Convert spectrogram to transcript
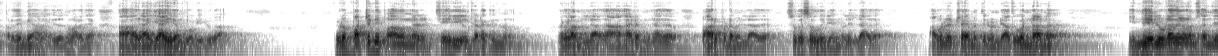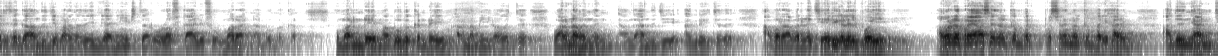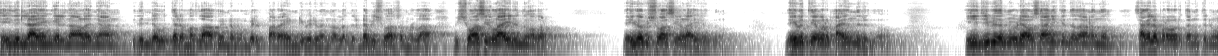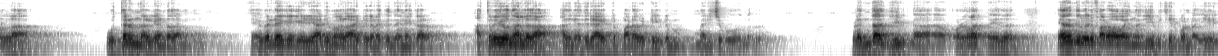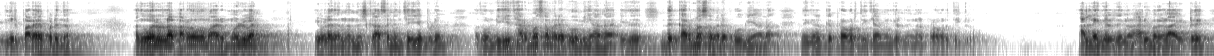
പ്രതിമയാണ് ഇതെന്ന് പറഞ്ഞ് ആ അതിന് അയ്യായിരം കോടി രൂപ. ഇവിടെ പട്ടിണി പാവങ്ങൾ ചേരിയിൽ കിടക്കുന്നു. വെള്ളമില്ലാതെ ആഹാരമില്ലാതെ പാർപ്പിടമില്ലാതെ സുഖസൗകര്യങ്ങളില്ലാതെ. അവരുടെ ക്ഷേമത്തിനു വേണ്ടി അതുകൊണ്ടാണ് ഇന്ത്യയിലുടനീളം സഞ്ചരിച്ച ഗാന്ധിജി പറഞ്ഞത് India needs the rule of caliph Umar and Abu Bakr ഉമറിന്റെയും അബൂബക്കറിന്റെയും ഭരണം ഈ ലോകത്ത് വരണമെന്ന് ഗാന്ധിജി ആഗ്രഹിച്ചത്. അവർ അവരുടെ ചേരികളിൽ പോയി അവരുടെ പ്രയാസങ്ങൾക്കും പ്രശ്നങ്ങൾക്കും പരിഹാരം. അത് ഞാൻ ചെയ്തില്ല എങ്കിൽ നാളെ ഞാൻ ഇതിന്റെ ഉത്തരം അള്ളാഹുവിന്റെ മുമ്പിൽ പറയേണ്ടി വരുമെന്നുള്ള ദൃഢവിശ്വാസമുള്ള വിശ്വാസികളായിരുന്നു അവർ. ദൈവവിശ്വാസികളായിരുന്നു. ദൈവത്തെ അവർ ഭയന്നിരുന്നു. ഈ ജീവിതം ഇവിടെ അവസാനിക്കുന്നതാണെന്നും സകല പ്രവർത്തനത്തിനുമുള്ള ഉത്തരം നൽകേണ്ടതാണെന്നും എവരുടെയൊക്കെ കീഴിൽ അടിമകളായിട്ട് കിടക്കുന്നതിനേക്കാൾ അത്രയോ നല്ലതാ അതിനെതിരായിട്ട് പടവെട്ടിയിട്ട് മരിച്ചു പോകുന്നത്. ഇവിടെ എന്താ ജീ ഉള്ള ഇത്? ഏതെങ്കിലും ഒരു ഫറോവ ഇന്ന് ജീവിച്ചിരിപ്പുണ്ടോ? ഈ ഇതിൽ പറയപ്പെടുന്ന അതുപോലുള്ള ഫറോവമാർ മുഴുവൻ ഇവിടെ നിന്ന് നിഷ്കാസനം ചെയ്യപ്പെടും. അതുകൊണ്ട് ഈ ധർമ്മസമര ഭൂമിയാണ് ഇത്. ഇത് കർമ്മസമര ഭൂമിയാണ് നിങ്ങൾക്ക് പ്രവർത്തിക്കാമെങ്കിൽ നിങ്ങൾ പ്രവർത്തിക്കൂ. അല്ലെങ്കിൽ നിങ്ങൾ അടിമകളായിട്ട്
